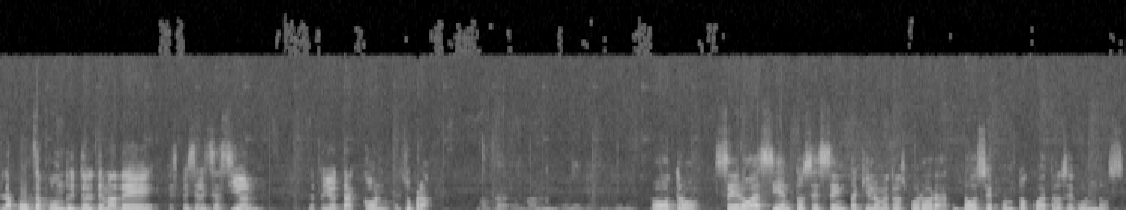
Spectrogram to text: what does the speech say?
la puesta a punto y todo el tema de especialización de Toyota con el Supra. Los datos, Otro, 0 a 160 kilómetros por hora, 12.4 segundos.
